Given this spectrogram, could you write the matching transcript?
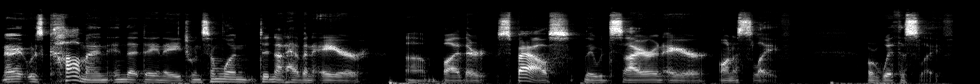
Now, it was common in that day and age when someone did not have an heir um, by their spouse, they would sire an heir on a slave or with a slave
